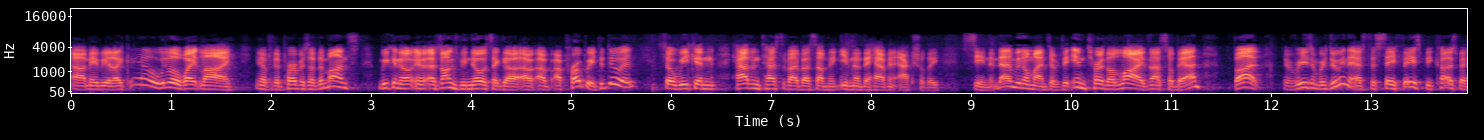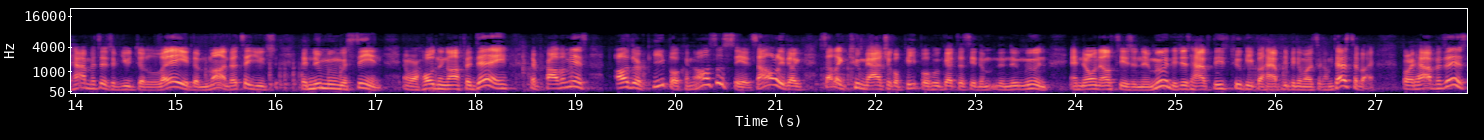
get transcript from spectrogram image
uh, maybe like you know, a little white lie, you know, for the purpose of the months, we can, as long as we know it's like a, a, appropriate to do it, so we can have them testify about something even though they haven't actually seen it. Then we don't mind. So the internal lie is not so bad, but the reason we're doing that is to save face because what happens is if you delay the month, let's say you, the new moon was seen and we're holding off a day, the problem is other people can also see it. It's not only like it's not like two magical people who get to see the, the new moon and no one else sees the new moon. They just have these two people happen to be the ones to come testify. But what happens is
